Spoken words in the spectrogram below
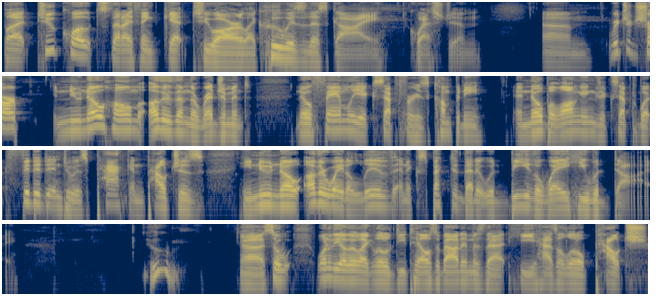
but two quotes that I think get to our like who is this guy question. Um, Richard Sharpe knew no home other than the regiment, no family except for his company, and no belongings except what fitted into his pack and pouches. He knew no other way to live and expected that it would be the way he would die. Ooh. Uh, so one of the other like little details about him is that he has a little pouch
